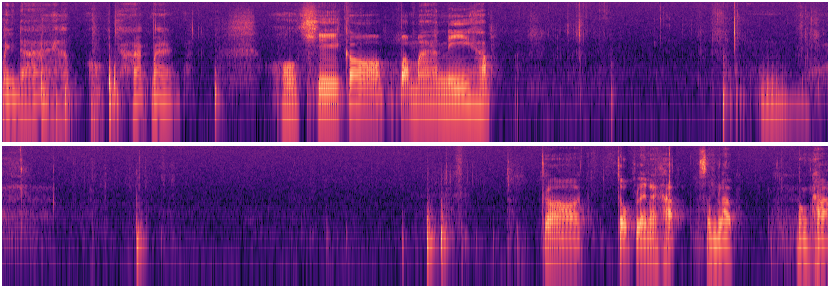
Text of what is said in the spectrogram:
ไม่ได้ครับ ออกยากมาก โอเคก็ประมาณนี้ครับ ก็จบเลยนะครับสำหรับรองเท้า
